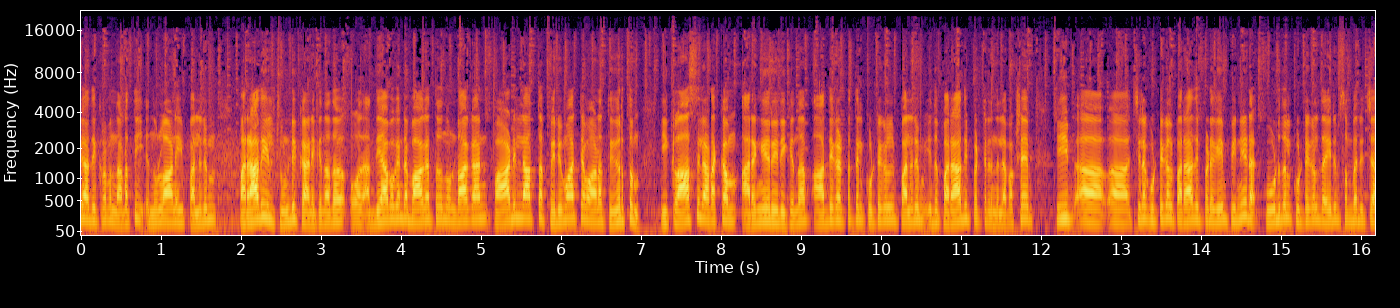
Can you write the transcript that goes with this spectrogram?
ആ, ലൈംഗികാതിക്രമം നടത്തി എന്നുള്ളതാണ് ഈ പലരും പരാതിയിൽ ചൂണ്ടിക്കാണിക്കുന്നത്. അധ്യാപകന്റെ ഭാഗത്തു നിന്നുണ്ടാകാൻ പാടില്ലാത്ത പെരുമാറ്റമാണ് തീർത്തും ഈ ക്ലാസ്സിലടക്കം അരങ്ങേറിയിരിക്കുന്നത്. ആദ്യഘട്ടത്തിൽ കുട്ടികളിൽ പലരും ഇത് പരാതിപ്പെട്ടിരുന്നില്ല. പക്ഷേ ഈ ചില കുട്ടികൾ പരാതിപ്പെടുകയും പിന്നീട് കൂടുതൽ കുട്ടികൾ ധൈര്യം സംഭരിച്ച്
